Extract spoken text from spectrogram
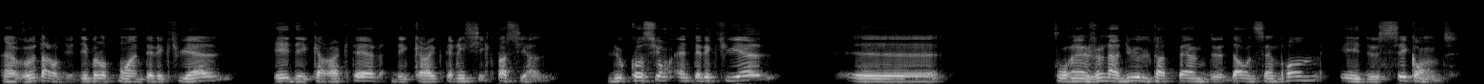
un, retard du développement intellectuel et des caractères, des caractéristiques faciales. Le quotient intellectuel euh, pour un jeune adulte atteint de Down syndrome est de 50.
